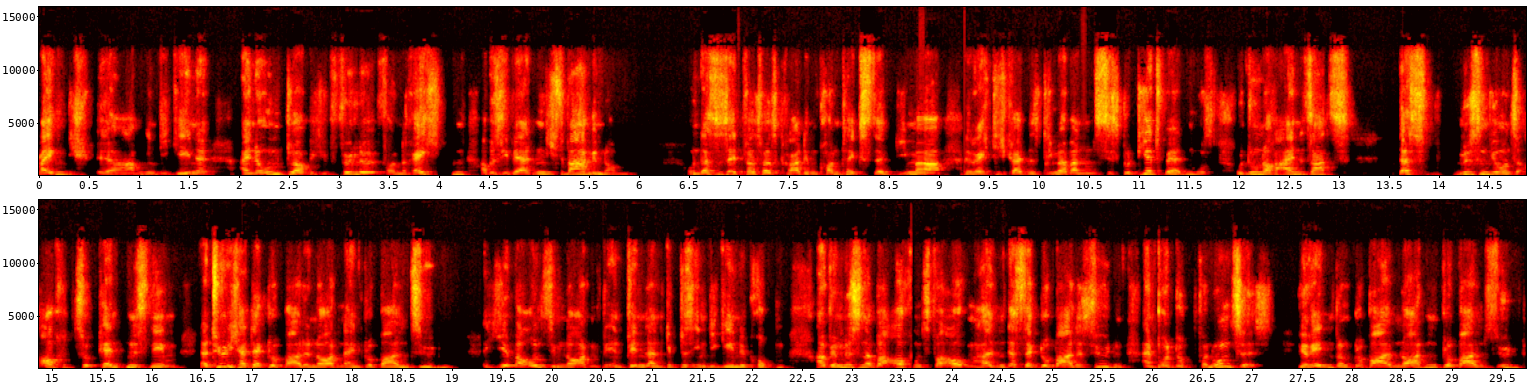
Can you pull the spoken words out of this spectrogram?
Eigentlich äh, haben Indigene eine unglaubliche Fülle von Rechten, aber sie werden nicht wahrgenommen. Und das ist etwas, was gerade im Kontext der Klimagerechtigkeit des Klimawandels diskutiert werden muss. Und nun noch ein Satz. Das müssen wir uns auch zur Kenntnis nehmen. Natürlich hat der globale Norden einen globalen Süden. Hier bei uns im Norden in Finnland gibt es indigene Gruppen. Aber wir müssen aber auch uns vor Augen halten, dass der globale Süden ein Produkt von uns ist. Wir reden von globalem Norden, globalem Süden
